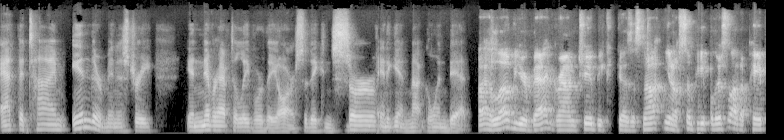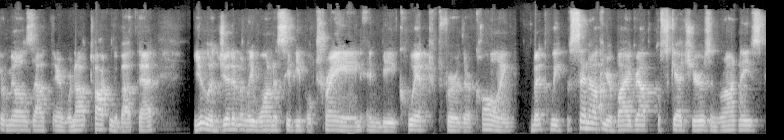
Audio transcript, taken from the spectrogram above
at the time in their ministry and never have to leave where they are. So they can serve and again not go in debt. I love your background too because it's not you know some people there's a lot of paper mills out there. We're not talking about that. You legitimately want to see people train and be equipped for their calling but we sent out your biographical sketch, yours and Ronnie's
